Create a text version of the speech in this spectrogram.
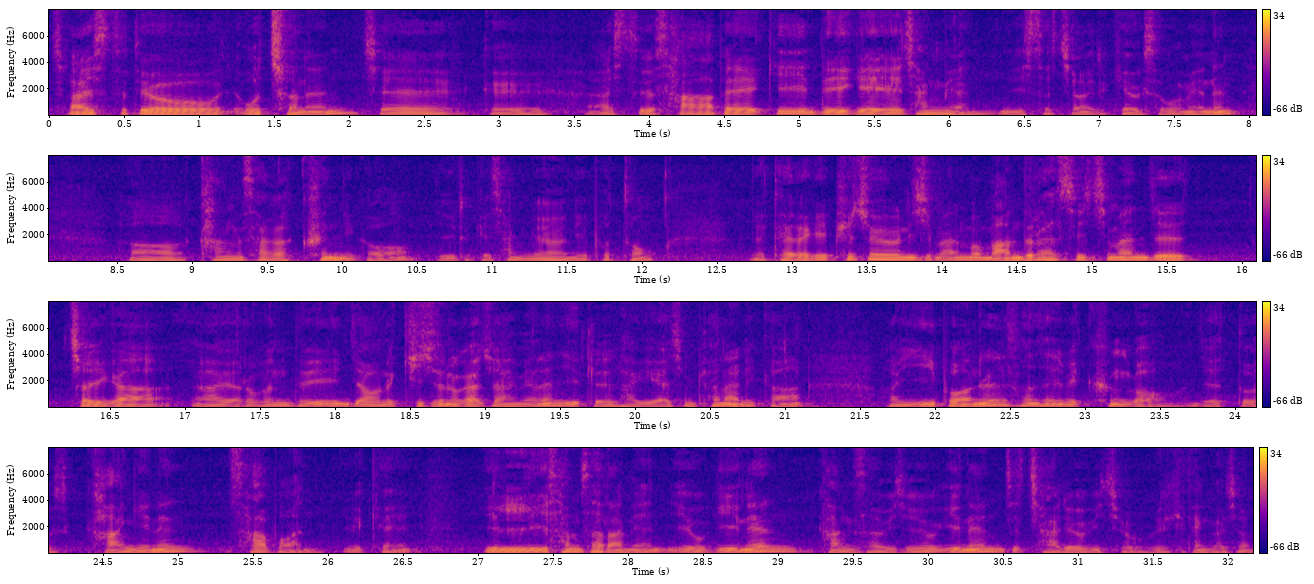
자, 아이스튜디오 5000은 제그 아이스튜디오 400이 4개의 장면이 있었죠. 이렇게 여기서 보면은 어, 강사가 큰 이거 이렇게 장면이 보통 대략의 표준이지만 뭐 마음대로 할 수 있지만 이제 저희가 아, 여러분들이 이제 어느 기준을 가지고 하면은 일을 하기가 좀 편하니까 아, 2번을 선생님이 큰 거, 이제 또 강의는 4번 이렇게 1, 2, 3, 4라면 여기는 강사 위주, 여기는 이제 자료 위주 이렇게 된 거죠.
